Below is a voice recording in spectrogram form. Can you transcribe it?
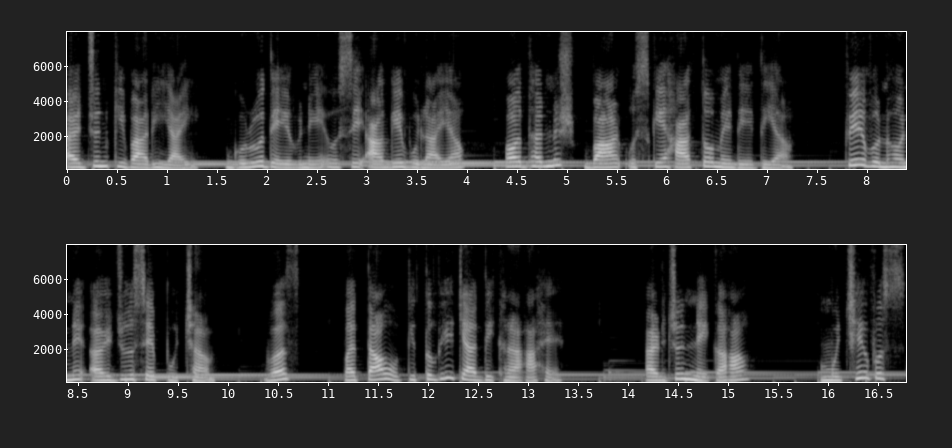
अर्जुन की बारी आई। गुरुदेव ने उसे आगे बुलाया और धनुष बाण उसके हाथों में दे दिया। फिर उन्होंने अर्जुन से पूछा, बस, बताओ कि तुम्हें क्या दिख रहा है? अर्जुन ने कहा, मुझे उस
